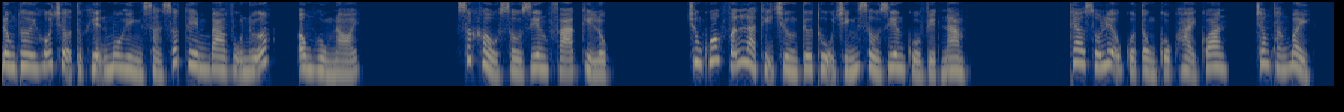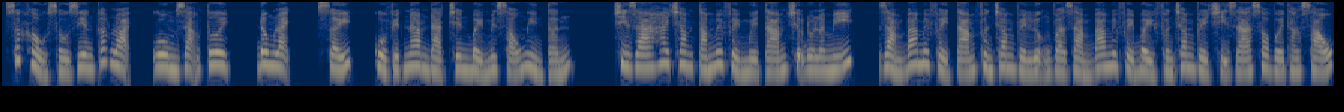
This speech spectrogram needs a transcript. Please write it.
đồng thời hỗ trợ thực hiện mô hình sản xuất thêm 3 vụ nữa, ông Hùng nói. Xuất khẩu sầu riêng phá kỷ lục. Trung Quốc vẫn là thị trường tiêu thụ chính sầu riêng của Việt Nam. Theo số liệu của Tổng cục Hải quan, trong tháng 7, xuất khẩu sầu riêng các loại gồm dạng tươi, đông lạnh, sấy của Việt Nam đạt trên 76.000 tấn, trị giá 280,18 triệu đô la Mỹ, giảm 30,8% về lượng và giảm 30,7% về trị giá so với tháng 6,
